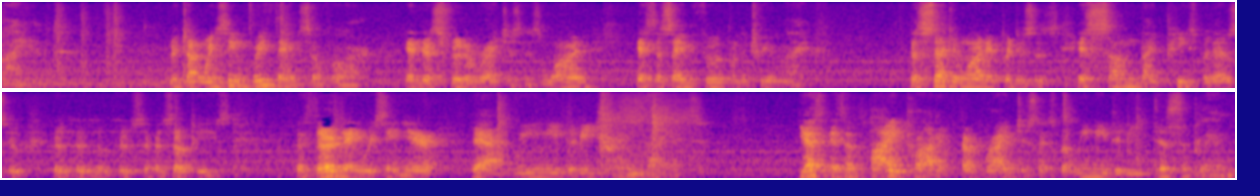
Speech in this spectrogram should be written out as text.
by it. Talk, we've seen three things so far in this fruit of righteousness. One, it's the same fruit from the tree of life. The second one it produces is sung by peace by those who, who, who, who, who sow peace. The third thing we've seen here that we need to be trained by it. Yes, it's a byproduct of righteousness, but we need to be disciplined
